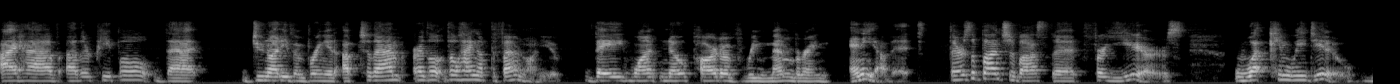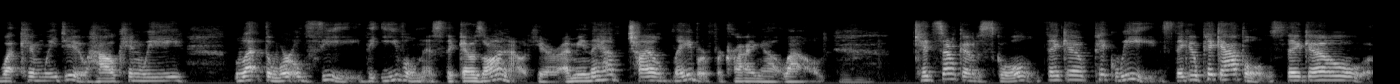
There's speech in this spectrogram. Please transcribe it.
I have other people that do not even bring it up to them or they'll, they'll hang up the phone on you. They want no part of remembering any of it there's a bunch of us that for years, what can we do? What can we do? How can we let the world see the evilness that goes on out here? I mean, they have child labor for crying out loud. Mm-hmm. Kids don't go to school, they go pick weeds, they go pick apples, they go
